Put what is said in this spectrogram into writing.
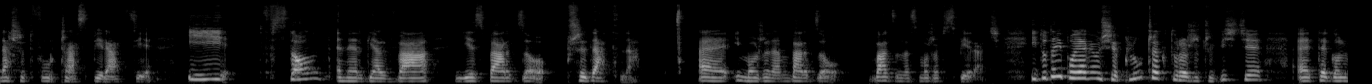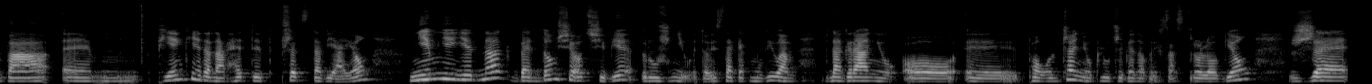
nasze twórcze aspiracje. I Stąd energia lwa jest bardzo przydatna e, i może nam bardzo, bardzo nas może wspierać. I tutaj pojawią się klucze, które rzeczywiście e, tego lwa pięknie ten archetyp przedstawiają. Niemniej jednak będą się od siebie różniły. To jest tak, jak mówiłam w nagraniu o y, połączeniu kluczy genowych z astrologią, że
